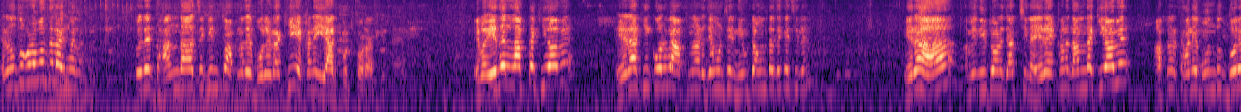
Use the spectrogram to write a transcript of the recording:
এটা নতুন করে বলতে লাগবে না। তো এদের ধান্দা আছে কিন্তু আপনাদের বলে রাখি, এখানে এয়ারপোর্ট করার। এবার এদের লাভটা কি হবে? এরা কি করবে? আপনার যেমন সেই নিউ টাউনটা দেখেছিলেন। এরা, আমি নিউ টাউনে যাচ্ছি না, এরা এখানে ধান্দা কি হবে? আপনার কানে বন্দুক ধরে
